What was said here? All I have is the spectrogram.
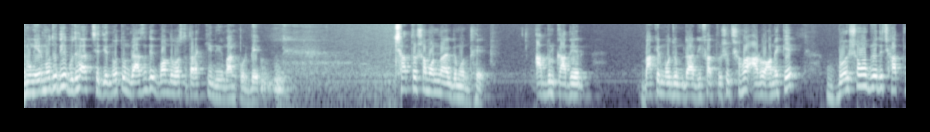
এবং এর মধ্য দিয়ে বোঝা যাচ্ছে যে নতুন রাজনৈতিক বন্দোবস্ত তারা কি নির্মাণ করবে। ছাত্র সমন্বয়কদের মধ্যে আব্দুল কাদের, বাকের মজুমদার, রিফাত রশিদ সহ আরও অনেকে বৈষম্য বিরোধী ছাত্র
